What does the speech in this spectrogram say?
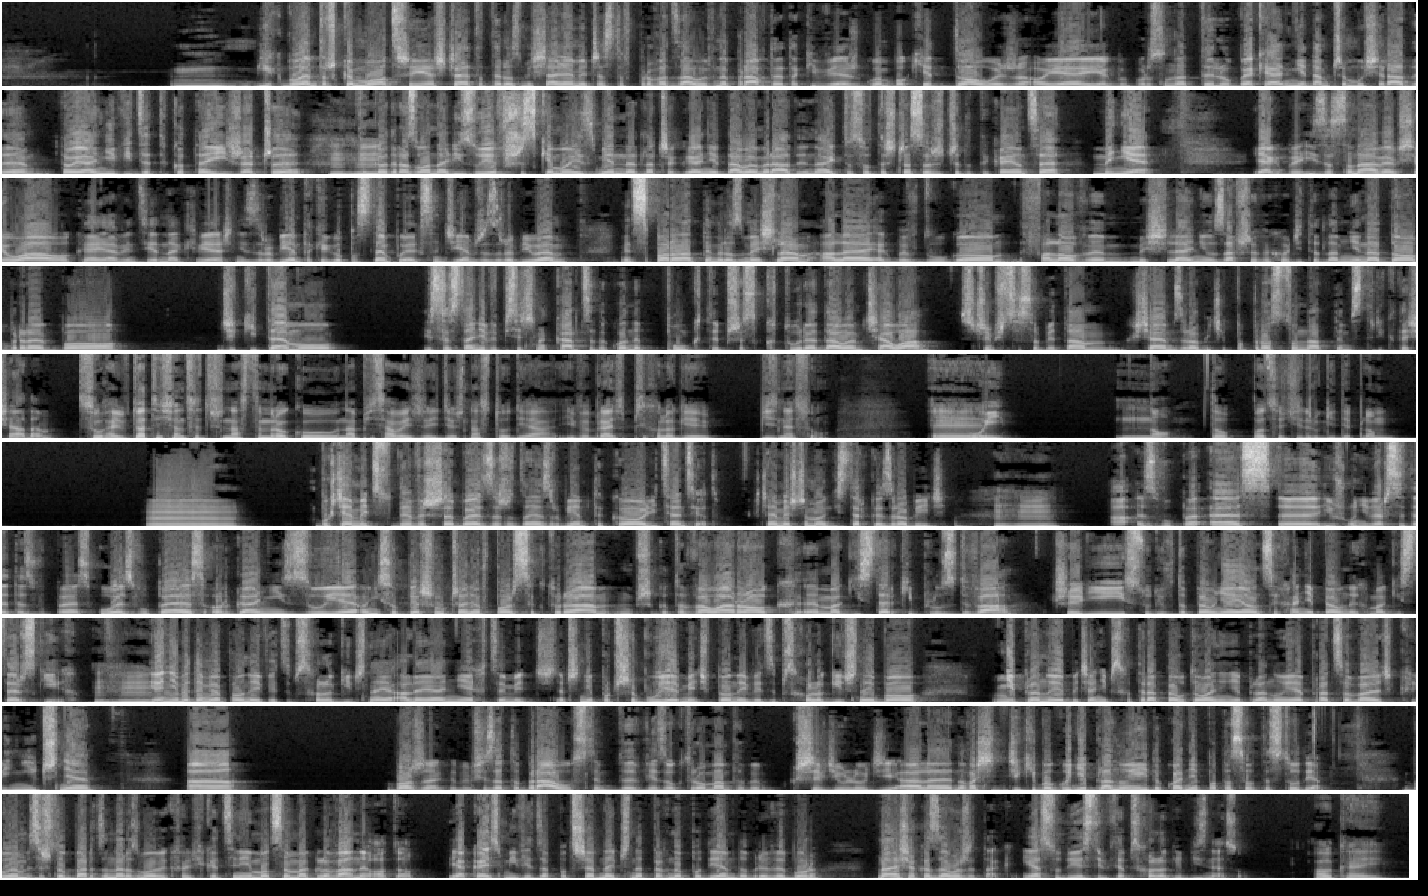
jak byłem troszkę młodszy jeszcze, to te rozmyślania mnie często wprowadzały w naprawdę takie, wiesz, głębokie doły, że ojej, jakby po prostu na tylu, bo jak ja nie dam czemuś rady, to ja nie widzę tylko tej rzeczy, mhm. tylko od razu analizuję wszystkie moje zmienne, dlaczego ja nie dałem rady. No i to są też często rzeczy dotykające mnie. Jakby i zastanawiam się, wow, okej, okay, a więc jednak, wiesz, nie zrobiłem takiego postępu, jak sądziłem, że zrobiłem. Więc sporo nad tym rozmyślam, ale jakby w długofalowym myśleniu zawsze wychodzi to dla mnie na dobre, bo dzięki temu jestem w stanie wypisać na kartce dokładne punkty, przez które dałem ciała z czymś, co sobie tam chciałem zrobić i po prostu nad tym stricte siadam. Słuchaj, w 2013 roku napisałeś, że idziesz na studia i wybrałeś psychologię biznesu. Yy, oui. No, to po co ci drugi dyplom? Mm, bo chciałem mieć studia wyższe, bo ja z zarządzania zrobiłem tylko licencjat. Chciałem jeszcze magisterkę zrobić. Mhm. A SWPS, y, już Uniwersytet SWPS, USWPS organizuje, oni są pierwszą uczelnią w Polsce, która przygotowała rok y, magisterki plus dwa, czyli studiów dopełniających, a nie pełnych magisterskich. Mhm. Ja nie będę miał pełnej wiedzy psychologicznej, ale ja nie chcę mieć, znaczy nie potrzebuję mieć pełnej wiedzy psychologicznej, bo nie planuję być ani psychoterapeutą, ani nie planuję pracować klinicznie, a Boże, gdybym się za to brał z tym wiedzą, którą mam, to bym krzywdził ludzi, ale no właśnie dzięki Bogu nie planuję i dokładnie po to są te studia. Byłem zresztą bardzo na rozmowie kwalifikacyjnej mocno maglowany o to, jaka jest mi wiedza potrzebna i czy na pewno podjąłem dobry wybór. No ale się okazało, że tak. Ja studiuję stricte psychologię biznesu. Okej. Okay.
